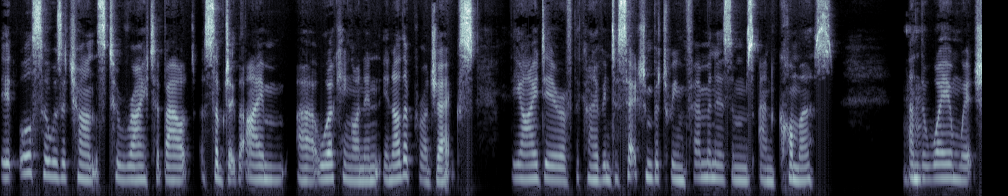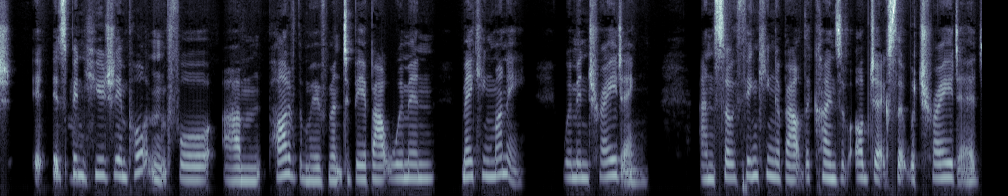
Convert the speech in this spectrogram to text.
it also was a chance to write about a subject that I'm uh, working on in, in other projects the idea of the kind of intersection between feminisms and commerce, mm-hmm. and the way in which it, has been hugely important for um, part of the movement to be about women making money, women trading. And so thinking about the kinds of objects that were traded,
